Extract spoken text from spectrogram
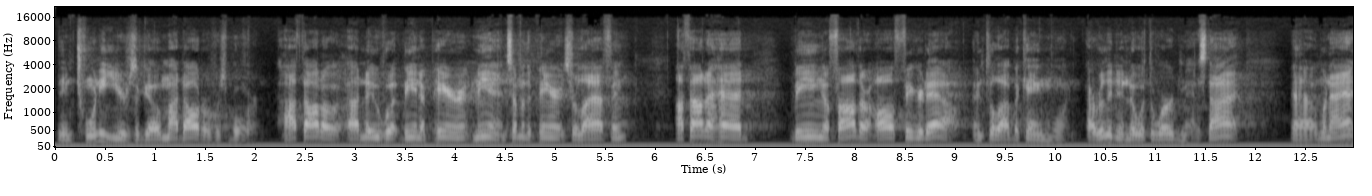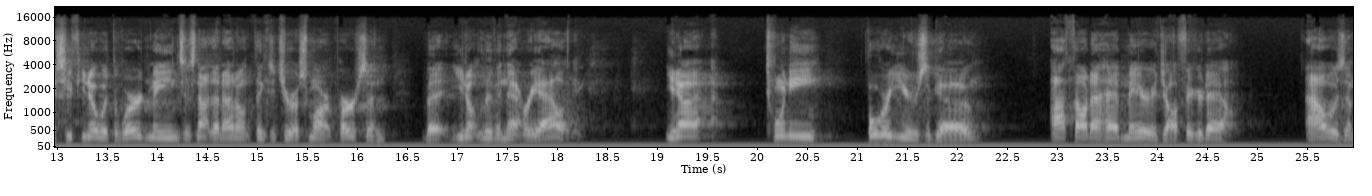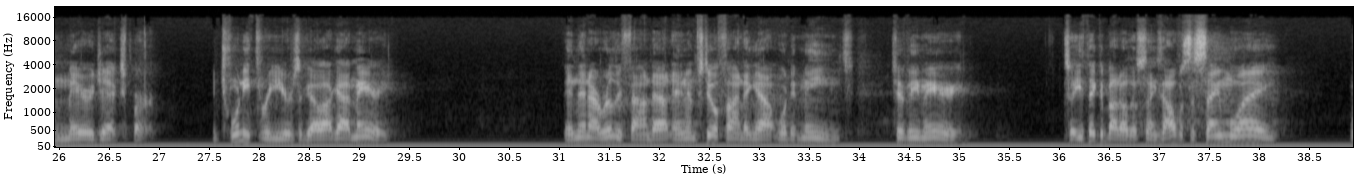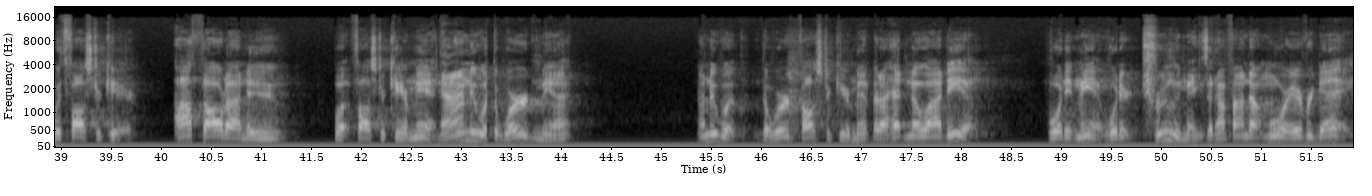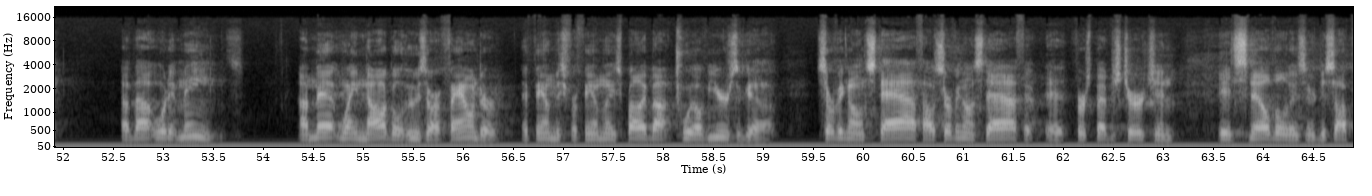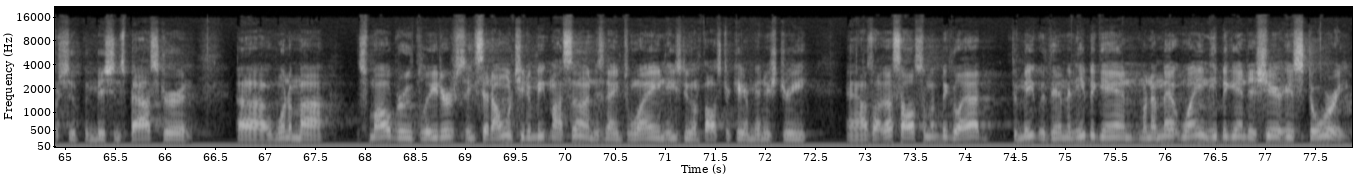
Then 20 years ago, my daughter was born. I thought I knew what being a parent meant. Some of the parents are laughing. I thought I had being a father all figured out until I became one. I really didn't know what the word meant. It's not, uh, when I ask you if you know what the word means, it's not that I don't think that you're a smart person, but you don't live in that reality. You know, 24 years ago, I thought I had marriage all figured out. I was a marriage expert. And 23 years ago, I got married. And then I really found out, and I'm still finding out what it means to be married. So you think about all those things. I was the same way with foster care. I thought I knew what foster care meant. Now, I knew what the word meant. I knew what the word foster care meant, but I had no idea what it meant, what it truly means. And I find out more every day about what it means. I met Wayne Noggle, who's our founder at Families for Families, probably about 12 years ago, serving on staff. I was serving on staff at, at First Baptist Church in, in Snellville as their discipleship and missions pastor. And uh, one of my small group leaders, he said, I want you to meet my son. His name's Wayne. He's doing foster care ministry. And I was like, that's awesome. I'd be glad to meet with him. And he began, when I met Wayne, he began to share his story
